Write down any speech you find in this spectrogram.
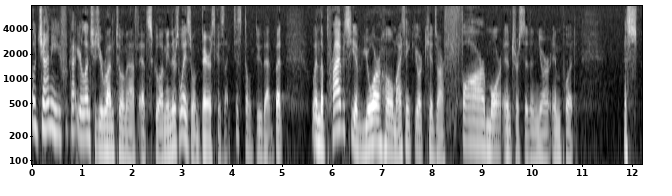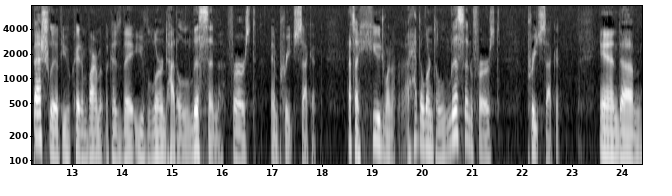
oh, Johnny, you forgot your lunch as you run to him at, school. I mean, there's ways to embarrass kids. Like, just don't do that. But in the privacy of your home, I think your kids are far more interested in your input especially if you create an environment because they, you've learned how to listen first and preach second. That's a huge one. I had to learn to listen first, preach second. And, um,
